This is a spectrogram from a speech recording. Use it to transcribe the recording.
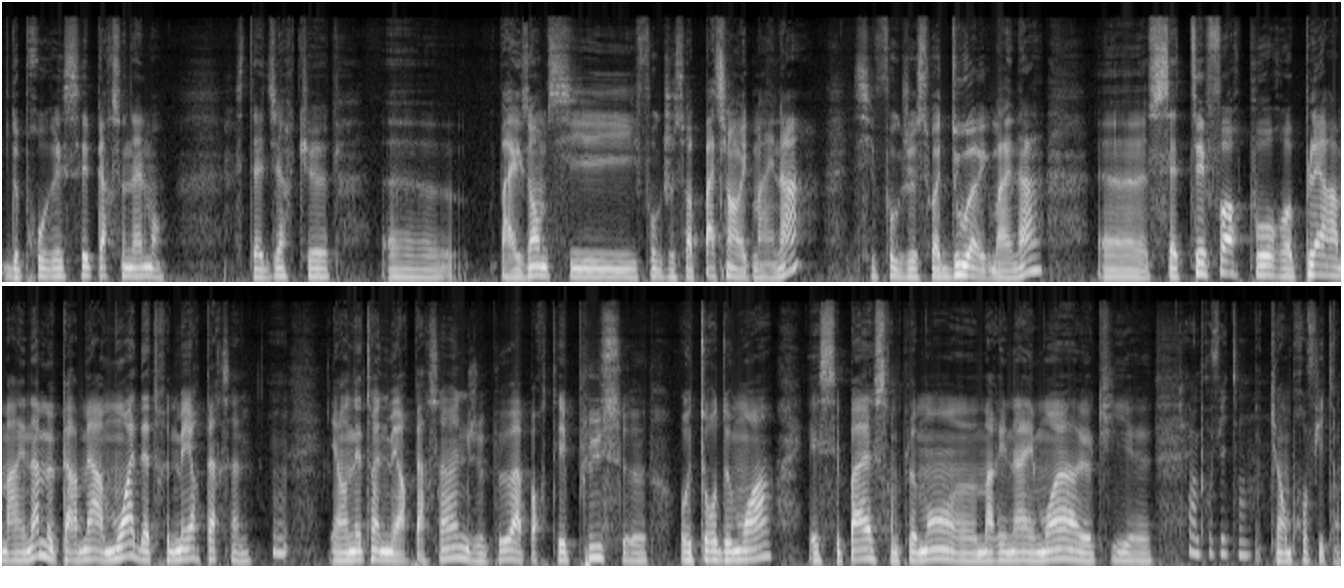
de progresser personnellement. C'est-à-dire que, euh, par exemple, s'il faut que je sois patient avec Marina, s'il faut que je sois doux avec Marina, euh, cet effort pour plaire à Marina me permet à moi d'être une meilleure personne. Mm. Et en étant une meilleure personne, je peux apporter plus euh, autour de moi. Et c'est pas simplement euh, Marina et moi euh, qui, qui en profitons. Qui en profitons.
